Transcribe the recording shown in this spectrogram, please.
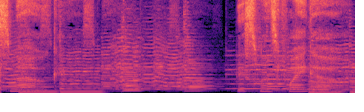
smoke. This one's fuego.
